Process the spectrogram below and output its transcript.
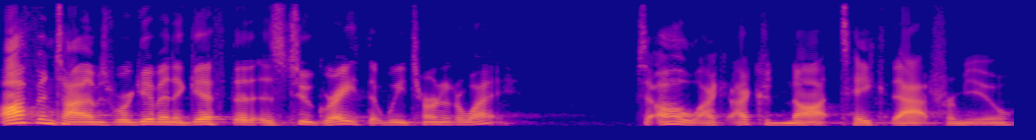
Oftentimes, we're given a gift that is too great that we turn it away. We say, Oh, I, I could not take that from you.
